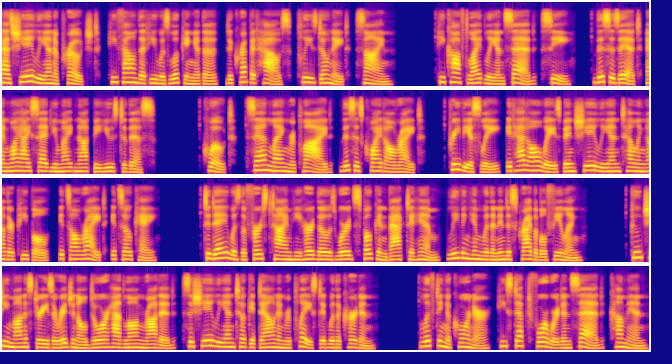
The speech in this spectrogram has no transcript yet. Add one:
As Xie Lian approached, he found that he was looking at the decrepit house, please donate sign. He coughed lightly and said, See. This is it, and why I said you might not be used to this. Quote. San Lang replied, This is quite all right. Previously, it had always been Xie Lian telling other people, It's all right, it's okay. Today was the first time he heard those words spoken back to him, leaving him with an indescribable feeling. Puqi Monastery's original door had long rotted, so Xie Lian took it down and replaced it with a curtain. Lifting a corner, he stepped forward and said, Come in.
